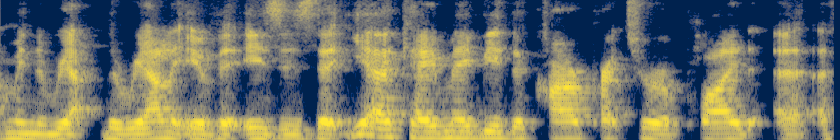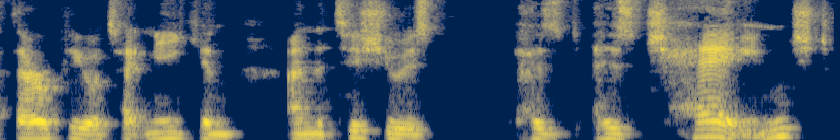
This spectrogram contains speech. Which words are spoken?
I mean, the, rea- the reality of it is, is that, yeah, okay, maybe the chiropractor applied a, a therapy or technique and, and the tissue is, has, has changed.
